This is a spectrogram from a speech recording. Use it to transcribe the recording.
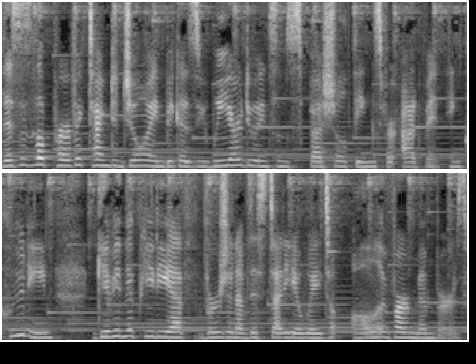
This is the perfect time to join because we are doing some special things for Advent, including giving the PDF version of this study away to all of our members.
